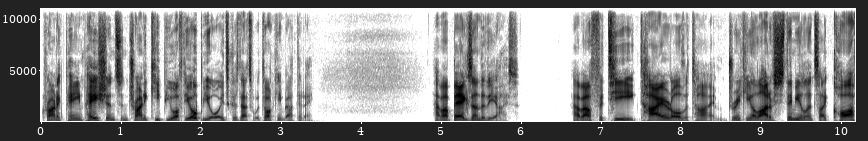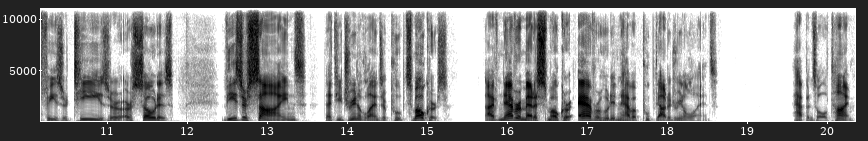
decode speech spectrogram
chronic pain patients and trying to keep you off the opioids? Because that's what we're talking about today. How about bags under the eyes? How about fatigue, tired all the time, drinking a lot of stimulants like coffees or teas or, or sodas? These are signs that the adrenal glands are pooped. Smokers. I've never met a smoker ever who didn't have a pooped out adrenal glands. Happens all the time.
